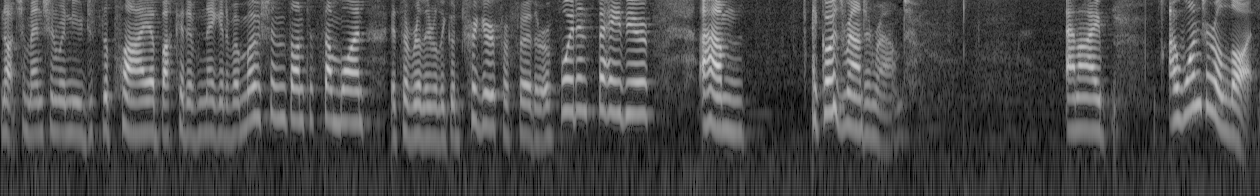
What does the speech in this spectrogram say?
Not to mention when you just apply a bucket of negative emotions onto someone, it's a really, really good trigger for further avoidance behavior. Um, it goes round and round. And I, I wonder a lot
